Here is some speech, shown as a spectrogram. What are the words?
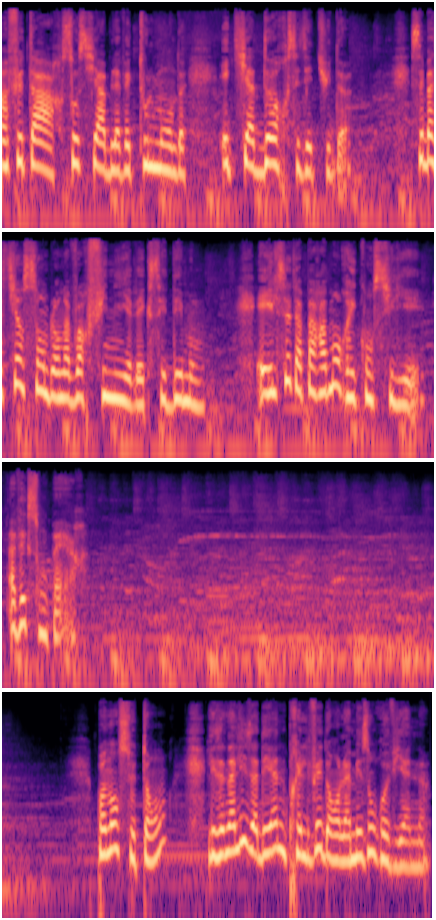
un fêtard, sociable avec tout le monde, et qui adore ses études. Sébastien semble en avoir fini avec ses démons, et il s'est apparemment réconcilié avec son père. Pendant ce temps, les analyses ADN prélevées dans la maison reviennent.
